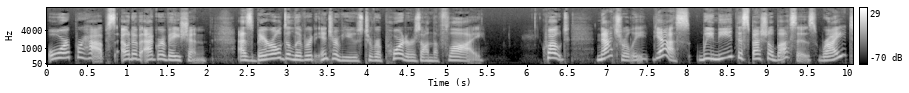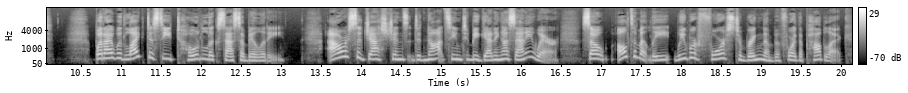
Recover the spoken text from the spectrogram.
or perhaps out of aggravation, as Beryl delivered interviews to reporters on the fly. Quote, Naturally, yes, we need the special buses, right? But I would like to see total accessibility. Our suggestions did not seem to be getting us anywhere, so ultimately we were forced to bring them before the public.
